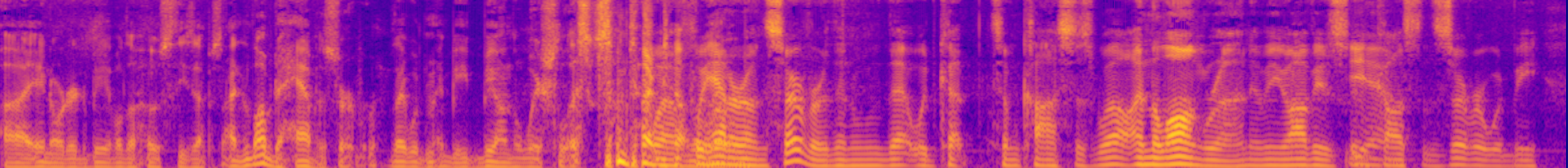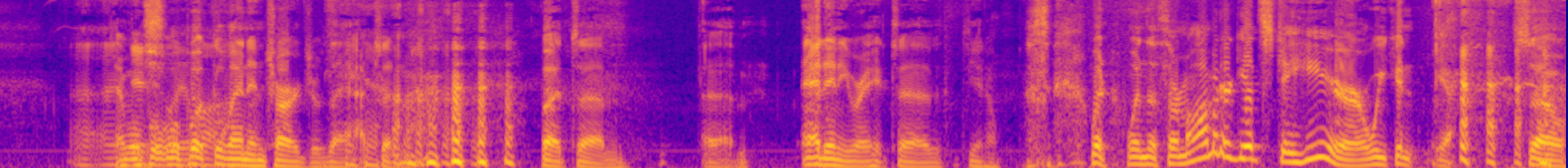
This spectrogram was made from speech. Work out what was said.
uh, in order to be able to host these episodes. I'd love to have a server. That would maybe be on the wish list sometime. Well, down if the we had our own server, then that would cut some costs as well. In the long run, I mean, obviously Yeah. the cost of the server would be uh, and we'll put, initially we'll put. Glenn in charge of that. And- but um, um, at any rate, uh, you know, when when the thermometer gets to here, we can yeah. So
